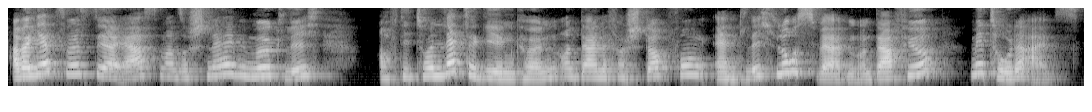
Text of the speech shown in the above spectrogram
Aber jetzt wirst du ja erstmal so schnell wie möglich auf die Toilette gehen können und deine Verstopfung endlich loswerden. Und dafür Methode 1.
